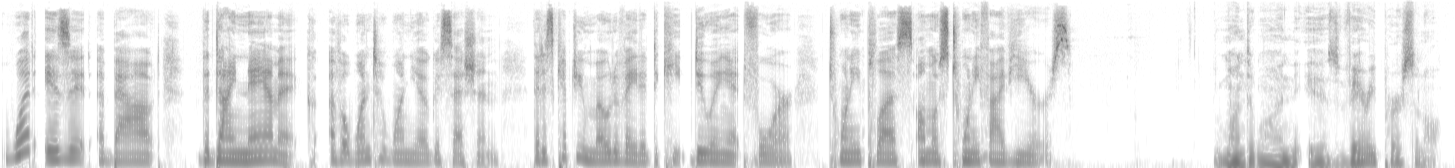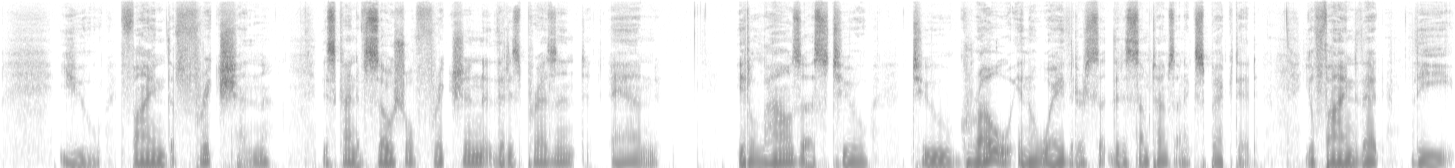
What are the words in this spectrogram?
What is it about the dynamic of a one to one yoga session that has kept you motivated to keep doing it for 20 plus, almost 25 years? one to one is very personal. You find the friction, this kind of social friction that is present, and it allows us to to grow in a way that are that is sometimes unexpected. You'll find that the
